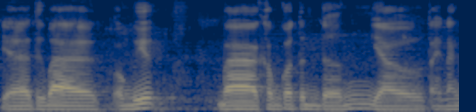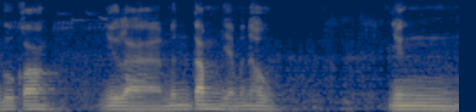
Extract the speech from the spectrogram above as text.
Dạ thưa ba con biết ba không có tin tưởng vào tài năng của con như là Minh Tâm và Minh Hùng. Nhưng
